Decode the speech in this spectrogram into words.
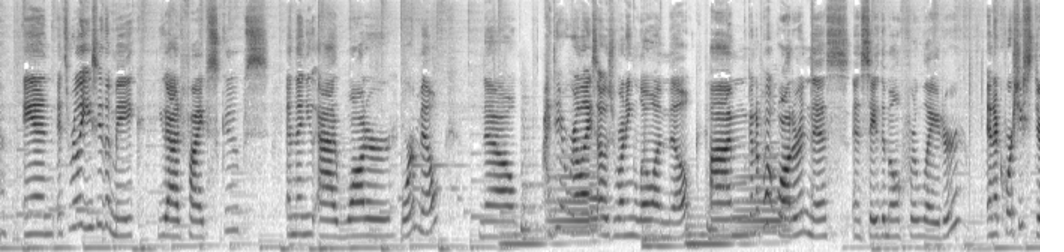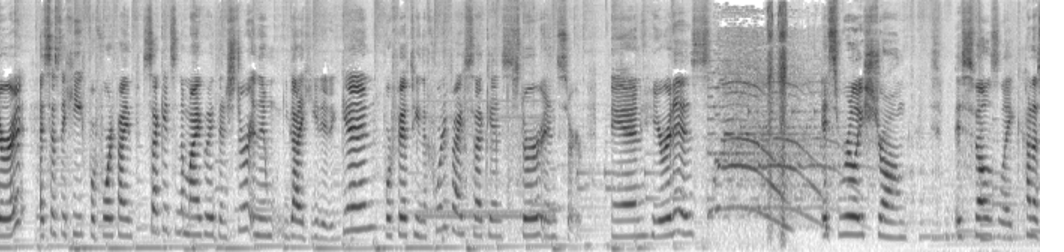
and it's really easy to make. You add five scoops and then you add water or milk now, I didn't realize I was running low on milk. I'm gonna put water in this and save the milk for later. And of course you stir it. It says the heat for 45 seconds in the microwave, then stir, and then you gotta heat it again for 15 to 45 seconds, stir and serve. And here it is. It's really strong. It smells like kind of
